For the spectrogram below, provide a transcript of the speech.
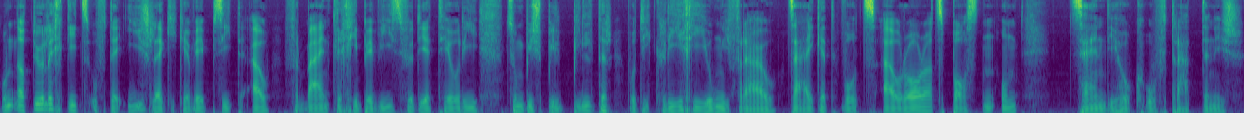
Und natürlich gibt es auf der einschlägigen Webseite auch vermeintliche Beweise für diese Theorie, zum Beispiel Bilder, wo die gleiche junge Frau zeigen, wo Aurora zu Boston und Sandy Hook auftreten ist.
